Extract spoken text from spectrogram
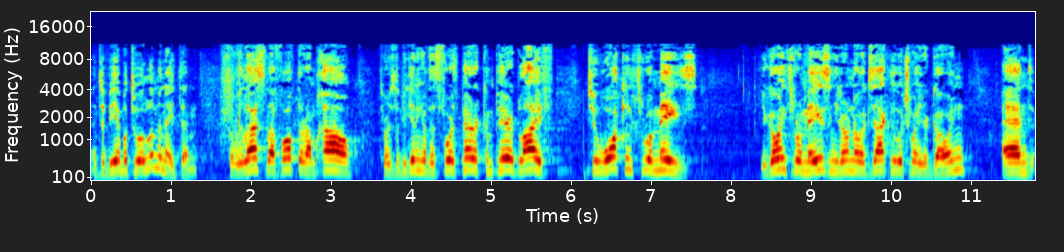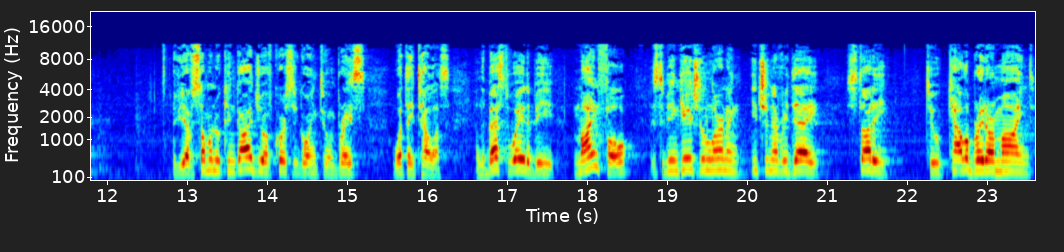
and to be able to eliminate them. So we last left off the Ramchal towards the beginning of this fourth parak compared life to walking through a maze. You're going through a maze and you don't know exactly which way you're going, and if you have someone who can guide you, of course you're going to embrace what they tell us. And the best way to be mindful is to be engaged in learning each and every day, study, to calibrate our mind,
